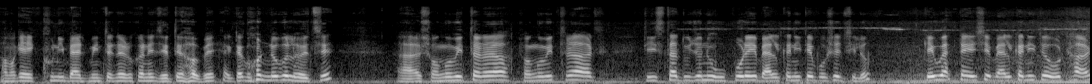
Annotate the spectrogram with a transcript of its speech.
আমাকে এক্ষুনি ব্যাডমিন্টনের ওখানে যেতে হবে। একটা গণ্ডগোল হয়েছে। সঙ্গমিত্রারা, সঙ্গমিত্রা আর তিস্তা দুজনে উপরে ব্যালকানিতে বসেছিল। কেউ একটা এসে ব্যালকানিতে ওঠার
